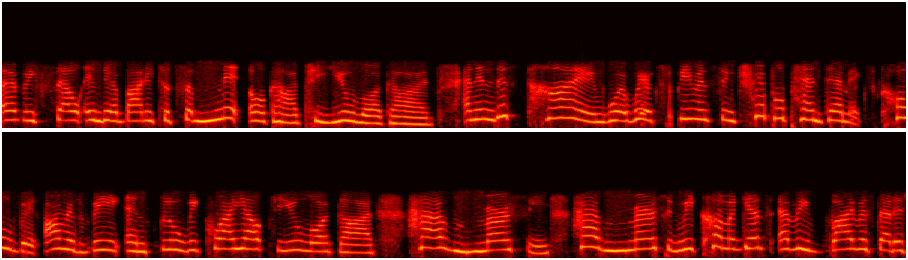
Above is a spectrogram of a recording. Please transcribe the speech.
every cell in their body to submit, oh God, to you, Lord God. And in this time where we're experiencing triple pandemics, COVID, RSV, and flu, we cry out to you, Lord God, have mercy, have mercy. We come against every virus that is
